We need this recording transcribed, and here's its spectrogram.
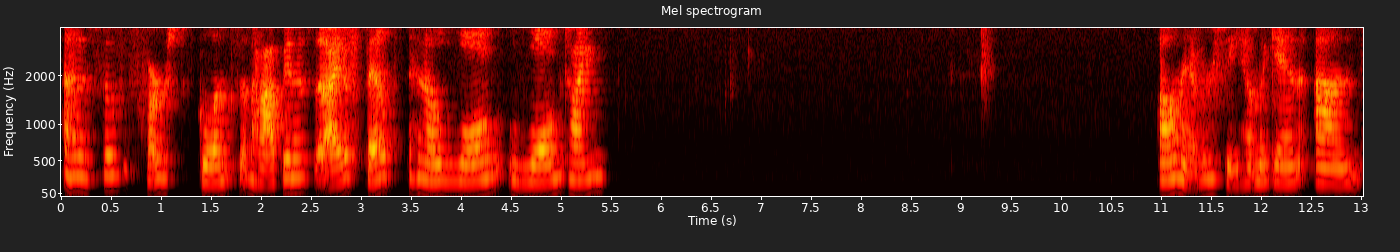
And it's the first glimpse of happiness that I have felt in a long, long time. I'll never see him again, and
